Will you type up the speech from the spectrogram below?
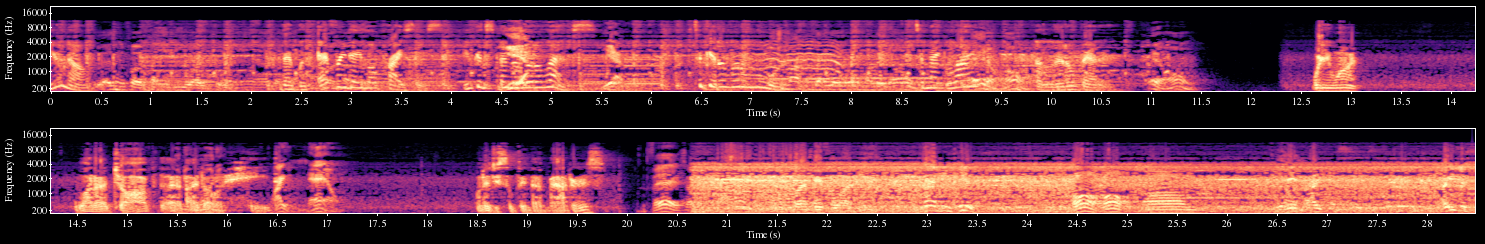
you know You asking for a plan B right quick. that with everyday low prices, you can spend Yeah. a little less Yeah. to get a little more Come on, better let them know they don't. to make life a little better. They don't. What do you want? want a job that I don't hate. Right now. Want to do something that matters. Facts. I- Plan B for what? Plan B here. Oh, oh, um. Is it, are, are you just?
